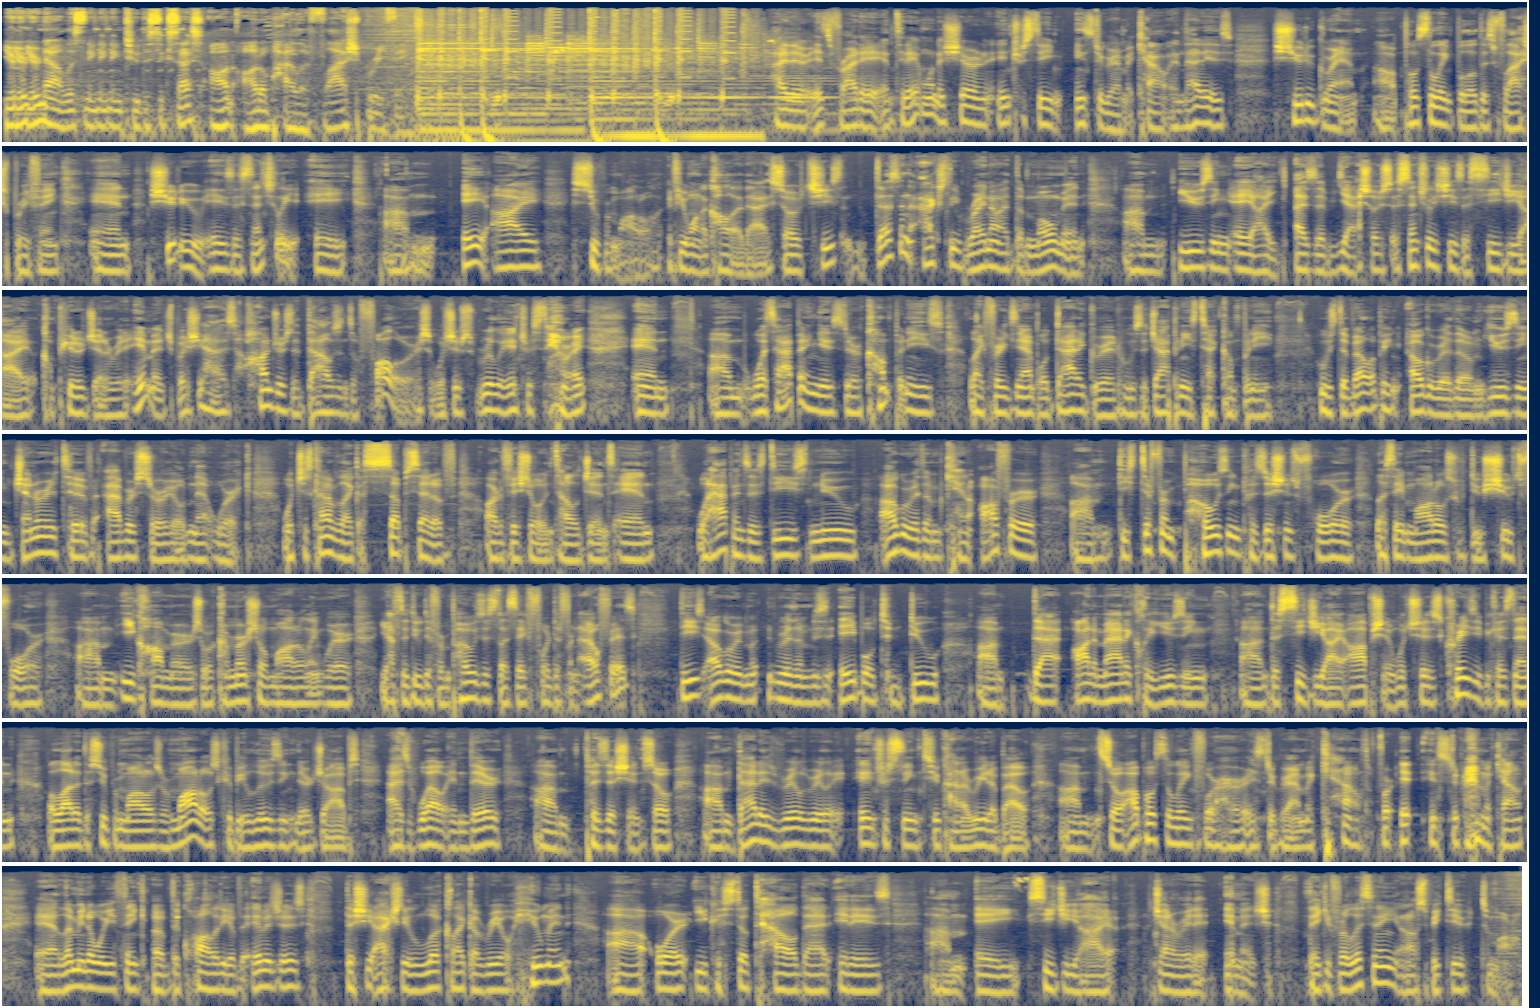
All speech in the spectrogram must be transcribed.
You're, you're now listening to the Success on Autopilot Flash Briefing. Hi there, it's Friday, and today I want to share an interesting Instagram account, and that is Shudugram. I'll post the link below this flash briefing. And Shudu is essentially a um, AI supermodel, if you want to call it that. So she doesn't actually right now at the moment um, using AI as of yet. So essentially, she's a CGI computer generated image, but she has hundreds of thousands of followers, which is really interesting, right? And um, what's happening is there are companies like, for example, DataGrid, who's a Japanese tech company who's developing algorithm using generative adversarial network, which is kind of like a subset of artificial intelligence. And what happens is these new algorithm can offer um, these different posing positions for, let's say, models who do shoots for um, e-commerce or commercial modeling, where you have to do different poses, let's say, for different outfits. These algorithms is able to do um, that automatically using uh, the CGI option, which is crazy because then a lot of the supermodels or models could be losing their jobs as well in their um, position. So um, that is really, really interesting to kind of read about. Um, so I'll post a link for her Instagram account, for it Instagram account, and let me know what you think of the quality of the images does she actually look like a real human, uh, or you can still tell that it is um, a CGI generated image. Thank you for listening, and I'll speak to you tomorrow.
